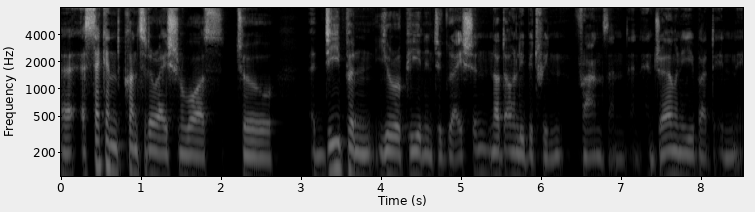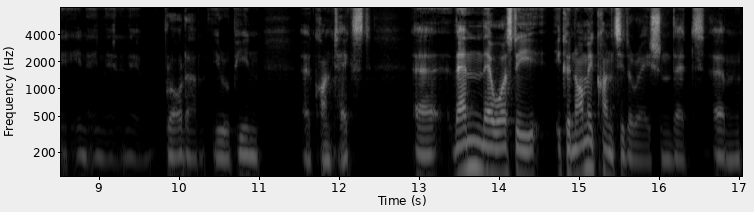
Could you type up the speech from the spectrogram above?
uh, a second consideration was to deepen European integration, not only between France and, and, and Germany, but in, in, in, a broader European uh, context. Uh, then there was the economic consideration that um,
